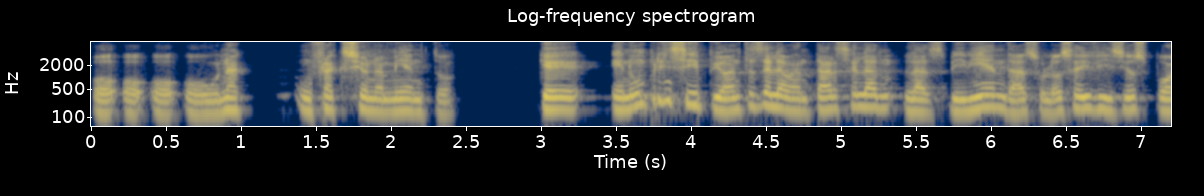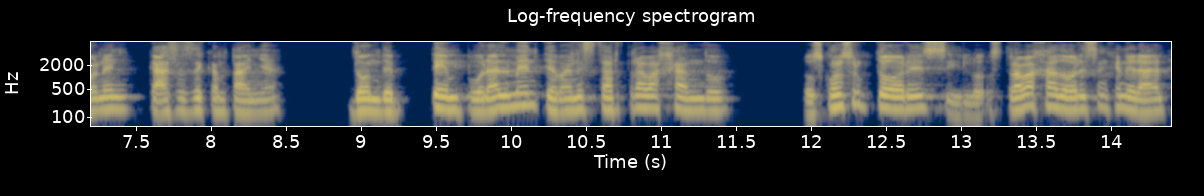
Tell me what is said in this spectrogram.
un fraccionamiento, que en un principio, antes de levantarse las viviendas o los edificios, ponen casas de campaña donde temporalmente van a estar trabajando los constructores y los trabajadores en general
